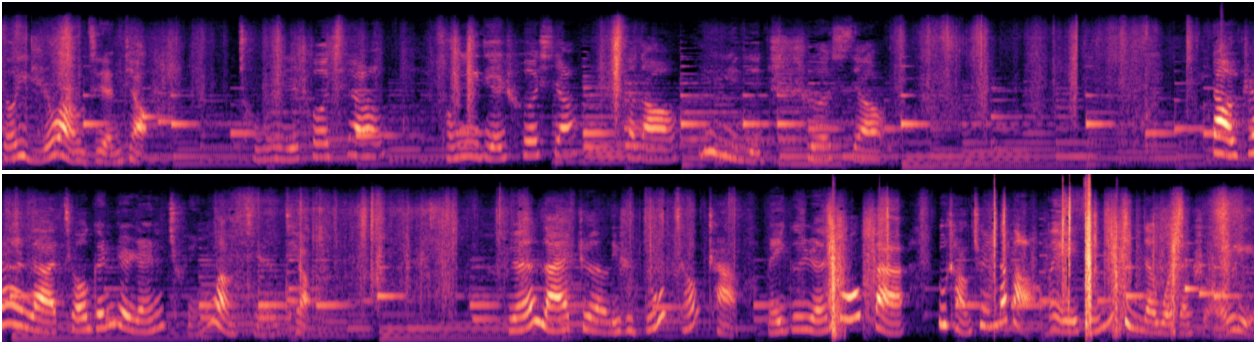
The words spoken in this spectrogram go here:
球一直往前跳，从一节车厢，从一节车厢跳到另一节车厢。到站了，球跟着人群往前跳。原来这里是足球场，每个人都把入场券的宝贝紧紧地握在手里。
